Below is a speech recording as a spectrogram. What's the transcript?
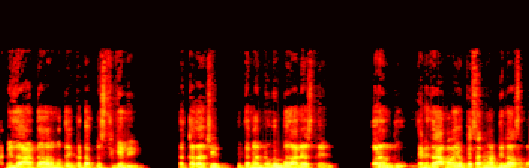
आम्ही जर आठ दहा मध्ये कटक केली तर कदाचित तिथे निवडून पण आले असते. परंतु त्यांनी जर आम्हाला योग्य सन्मान दिला असता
